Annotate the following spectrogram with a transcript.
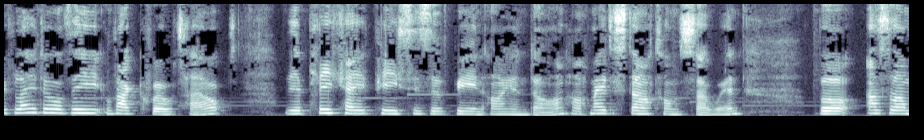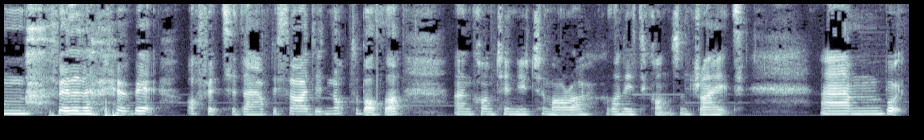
We've laid all the rag quilt out. The applique pieces have been ironed on. I've made a start on sewing, but as I'm feeling a bit off it today, I've decided not to bother and continue tomorrow because I need to concentrate. Um, but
